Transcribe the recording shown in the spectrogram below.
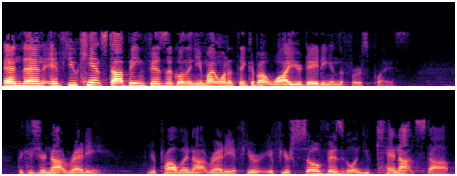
and then if you can't stop being physical, then you might want to think about why you're dating in the first place. Because you're not ready. You're probably not ready. If you're, if you're so physical and you cannot stop,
